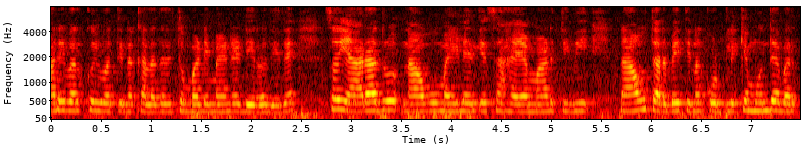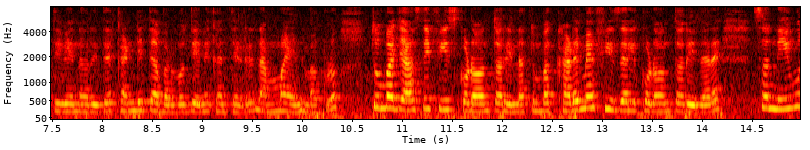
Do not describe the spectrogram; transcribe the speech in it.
ಆರಿ ವರ್ಕು ಇವತ್ತಿನ ಕಾಲದಲ್ಲಿ ತುಂಬ ಡಿಮ್ಯಾಂಡೆಡ್ ಇರೋದಿದೆ. ಸೊ ಯಾರಾದರೂ ನಾವು ಮಹಿಳೆಯರಿಗೆ ಸಹಾಯ ಮಾಡ್ತೀವಿ, ನಾವು ತರಬೇತಿನ ಕೊಡಲಿಕ್ಕೆ ಮುಂದೆ ಬರ್ತೀವಿ ಅನ್ನೋರಿದ್ರೆ ಖಂಡಿತ ಬರ್ಬೋದು. ಏನಕ್ಕೆ ಅಂತ ಹೇಳಿದ್ರೆ ನಮ್ಮ ಹೆಣ್ಮಕ್ಳು ತುಂಬ ಜಾಸ್ತಿ ಫೀಸ್ ಕೊಡೋವಂಥವ್ರಿಲ್ಲ ತುಂಬ ಕಡಿಮೆ ಫೀಸಲ್ಲಿ ಕೊಡೋವಂಥವ್ರು ಇದ್ದಾರೆ. ಸೊ ನೀವು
